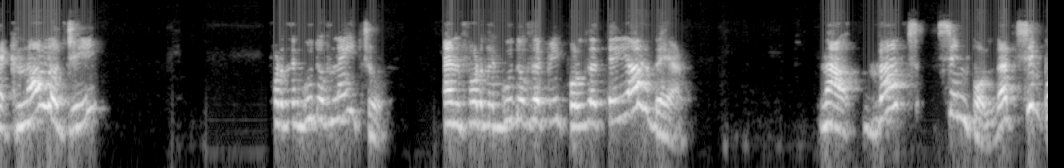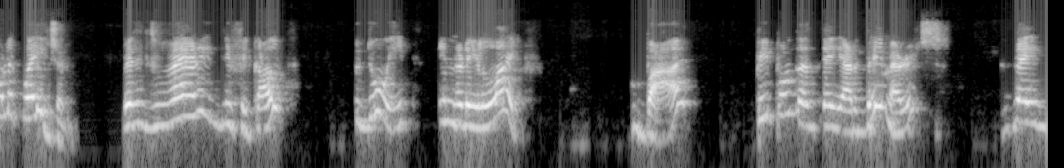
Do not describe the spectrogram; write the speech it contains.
technology for the good of nature and for the good of the people that they are there. Now, that's simple, that simple equation, but it's very difficult to do it in real life. But people that they are dreamers, they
